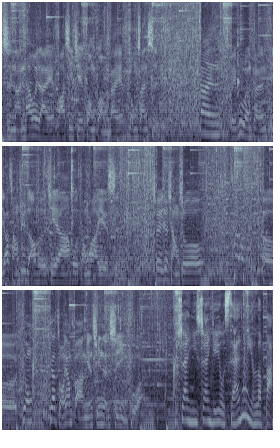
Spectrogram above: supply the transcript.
指南，他会来华西街逛逛，来龙山寺，但北部人可能比较常去饶河街啊或通化夜市，所以就想说，呃，用要怎么样把年轻人吸引过来。算一算也有三年了吧。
